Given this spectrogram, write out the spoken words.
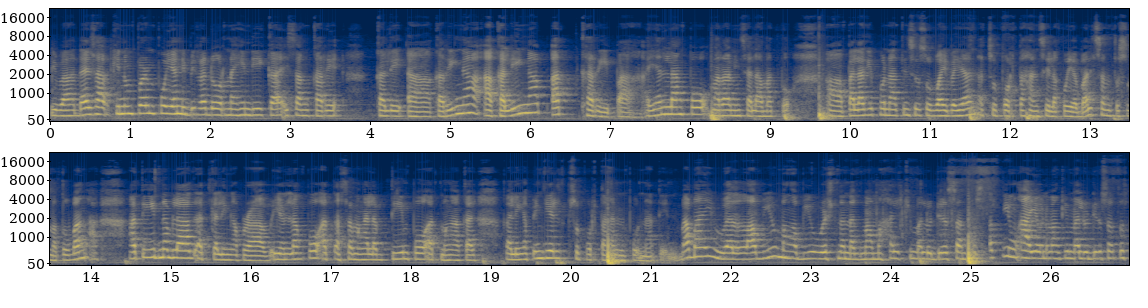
Diba? Dahil sa, kinonfirm po yan ni Birador na hindi ka isang kari, kali, ah, karinga, ah, kalingap at karipa. Ayan lang po. Maraming salamat po. Ah, palagi po natin susubaybayan at suportahan sila Kuya Bal, Santos Matubang, ah, Ate Idna Vlog at Kalingap Rob. Yun lang po. At ah, sa mga love team po at mga kal- Kalingap Angel, suportahan po natin. Bye-bye. Well, love you mga viewers na nagmamahal kay Malo de los Santos at yung ayaw naman kay Malo de los Santos.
